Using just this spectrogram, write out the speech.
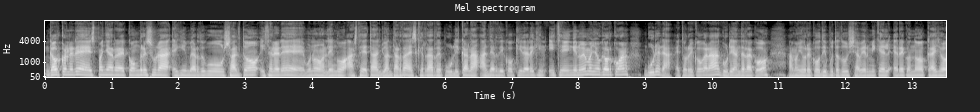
Gaurkon ere Espainiar Kongresura egin behar dugu salto, izan ere, bueno, lehengo asteetan joan tarda, Eskerra Republikana alderdiko kidarekin hitz egin genuen, baina gaurkoan gurera, etorriko gara, gurean delako, amaiorreko diputatu Xavier Mikel Errekondo, kaixo,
